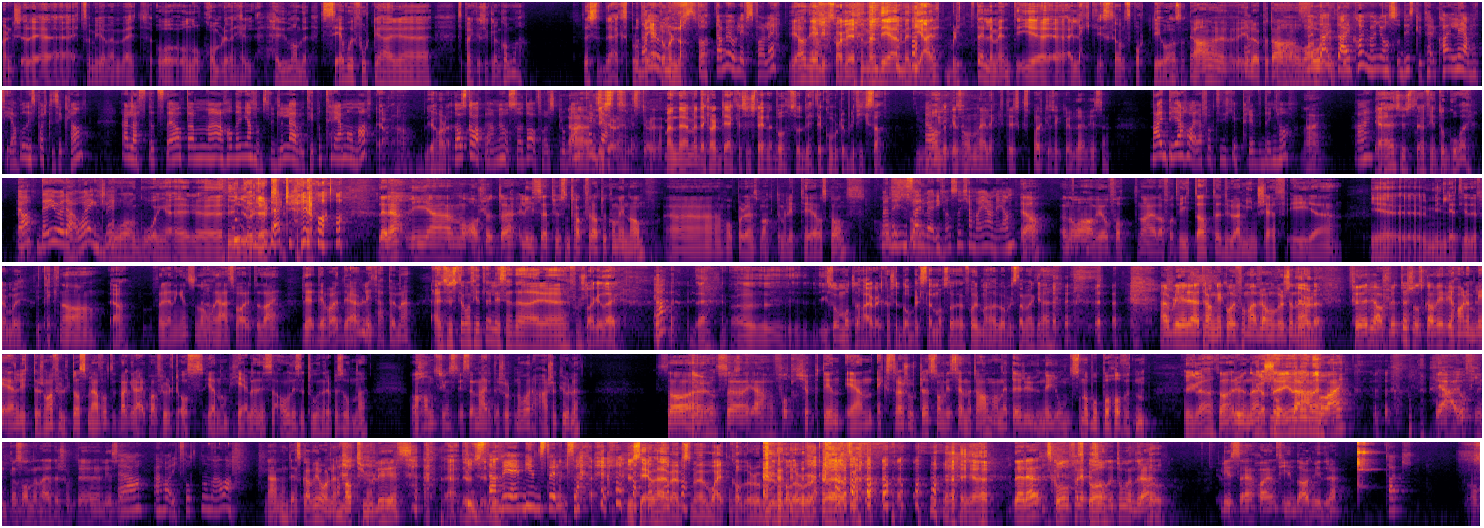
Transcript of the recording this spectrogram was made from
Kanskje det er ett for mye, hvem vet. Og, og nå kommer det jo en hel haug med andre. Se hvor fort de her eh, sparkesyklene kom, da. Det, det er eksploderte de over natta. De er jo livsfarlige. Ja, de er livsfarlige, men de, er- men de er blitt et element i eh, elektrisk transport, de òg, altså. Ja, i løpet av ja. få Men der, der kan man jo også diskutere hva er levetida på de sparkesyklene. Jeg leste et sted at de hadde en gjennomsnittlig levetid på tre måneder. Ja, de har det. Da skaper de jo også et avfallsproblem, Ja, visst tenker gjør det. Visst gjør det. Men, eh, men det er klart, det er ikke sustainable, så dette kommer til å bli fiksa. Man bruker ikke sånn elektrisk sparkesykkel, Lise? Nei, det har jeg faktisk ikke prøvd ennå. Nei. Jeg syns det er fint å gå. jeg. Ja, det gjør jeg jo egentlig. Gå, gåing er uh, undervurdert. Ja. Dere, vi eh, må avslutte. Lise, tusen takk for at du kom innom. Eh, håper det smakte med litt te og scones. Med den serveringa så kommer jeg gjerne igjen. Ja. Nå har vi jo fått, nå har jeg da fått vite at du er min sjef i, eh, I minnelige tider fremover. i Tekna-foreningen, Ja. så nå må jeg svare til deg. Det, det, var, det er du litt happy med. Jeg syns det var fint, Lise, det der forslaget der. Ja. Det, I så måte har jeg vel kanskje dobbeltstemme også. Formann har dobbeltstemme, ikke jeg? Her blir det trange kår for meg framover, skjønner jeg. Før vi avslutter, så skal vi Vi har nemlig en lytter som har fulgt oss, som jeg har fått greie på har fulgt oss gjennom hele disse, alle disse 200 episodene. Og han syns disse nerdeskjortene våre er så kule. Så, Ja, så jeg har fått kjøpt inn en ekstra skjorte som vi sender til han. Han heter Rune Johnsen og bor på Hovden. Hyggelig. Så Rune, skjorte er på vei. det er jo fint med sånne nerderskjorter, Lise. Ja, jeg har ikke fått noen, jeg, da. Nei, men det skal vi ordne. Naturligvis. Ja, det, Fins i min størrelse? du ser jo her hvem som er white color og blue color worker. Altså. yeah. Dere, skål for episode 200. Lise, ha en fin dag videre. Takk. Skål.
